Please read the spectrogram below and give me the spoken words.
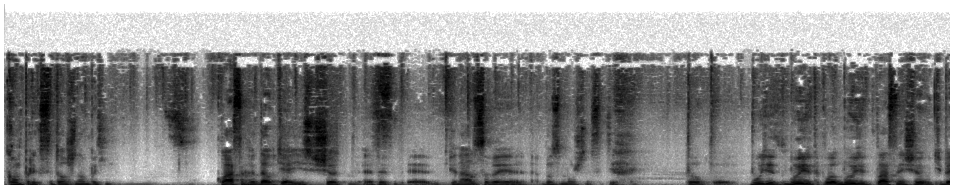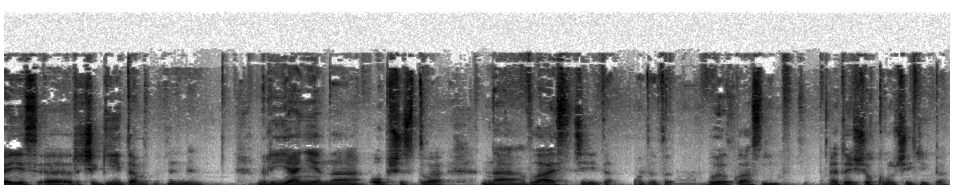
Комплексы должно быть. Классно, когда у тебя есть еще это, э, финансовые возможности. То будет, будет, будет классно еще у тебя есть э, рычаги, там, влияние на общество, на власти. Там, вот это будет классно. Это еще круче, типа.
